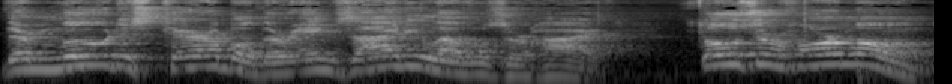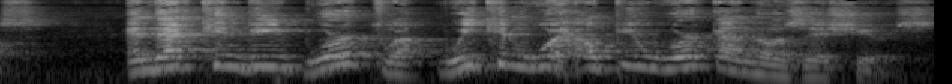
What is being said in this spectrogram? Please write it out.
Their mood is terrible. Their anxiety levels are high. Those are hormones. And that can be worked. We can help you work on those issues.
